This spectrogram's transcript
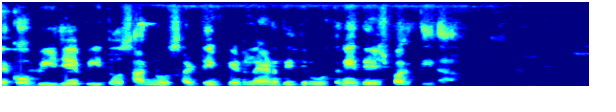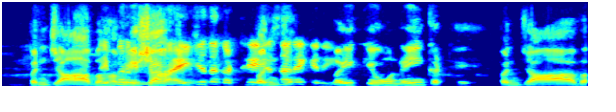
ਦੇਖੋ ਬੀਜੇਪੀ ਤੋਂ ਸਾਨੂੰ ਸਰਟੀਫਿਕੇਟ ਲੈਣ ਦੀ ਜ਼ਰੂਰਤ ਨਹੀਂ ਦੇਸ਼ ਭਗਤੀ ਦਾ। ਪੰਜਾਬ ਹਮੇਸ਼ਾ ਲੜਾਈ 'ਚ ਤਾਂ ਇਕੱਠੇ ਆ ਸਾਰੇ ਕਿ ਨਹੀਂ? ਬਈ ਕਿਉਂ ਨਹੀਂ ਇਕੱਠੇ? ਪੰਜਾਬ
